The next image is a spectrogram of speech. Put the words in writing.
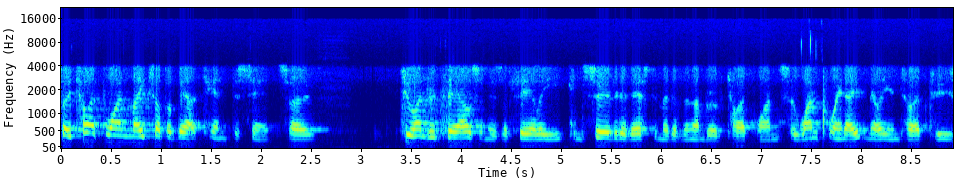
So type 1 makes up about 10%. So 200,000 is a fairly conservative estimate of the number of type 1s. So 1.8 million type 2s,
